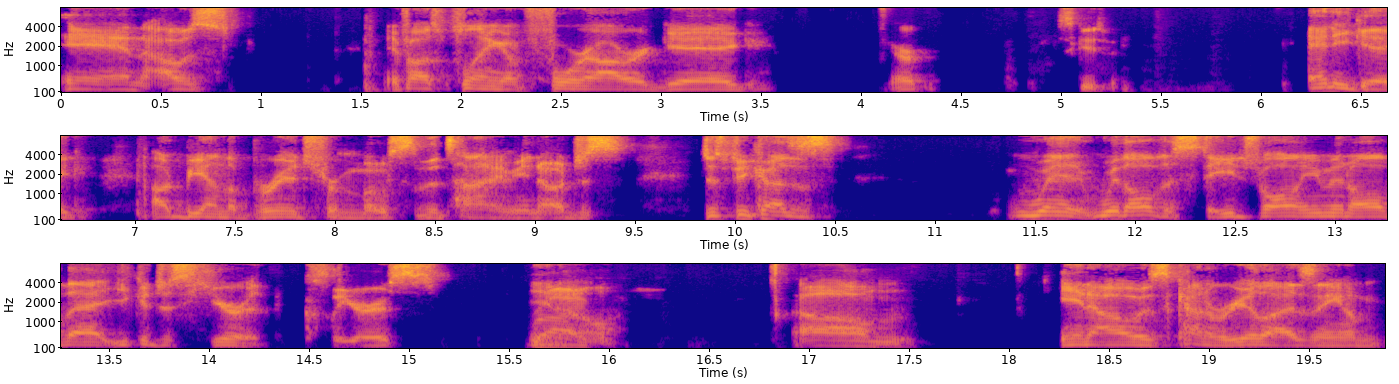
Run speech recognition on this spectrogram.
And I was, if I was playing a four hour gig or, excuse me, any gig, I would be on the bridge for most of the time, you know, just, just because when, with all the stage volume and all that, you could just hear it clearest, you Right. know. Um, and I was kind of realizing I'm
